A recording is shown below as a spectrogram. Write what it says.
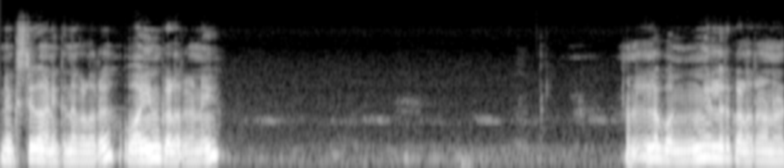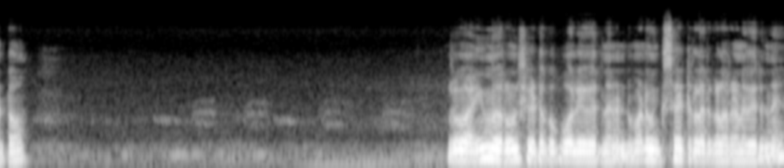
നെക്സ്റ്റ് കാണിക്കുന്ന കളറ് വൈൻ കളറാണ് നല്ല ഭംഗിയുള്ളൊരു കളറാണ് കേട്ടോ. ഒരു വൈൻ മെറൂൺ ഷെയ്ഡൊക്കെ പോലെ വരുന്നത് രണ്ടും കൂടെ മിക്സ് ആയിട്ടുള്ളൊരു കളറാണ് വരുന്നത്.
